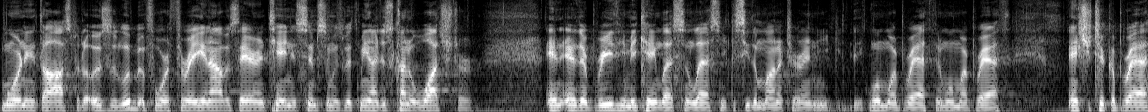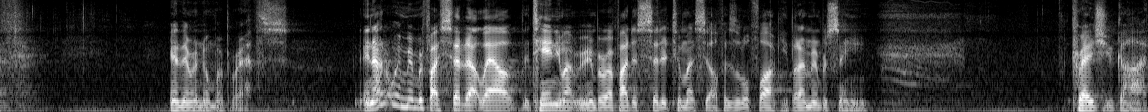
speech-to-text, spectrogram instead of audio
morning at the hospital, it was a little bit before three, and I was there, and Tanya Simpson was with me. and I just kind of watched her. And, and their breathing became less and less, and you could see the monitor, and could, one more breath, and one more breath. And she took a breath, and there were no more breaths. And I don't remember if I said it out loud. Tanya might remember, or if I just said it to myself. It's a little foggy, but I remember saying, Praise you, God,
